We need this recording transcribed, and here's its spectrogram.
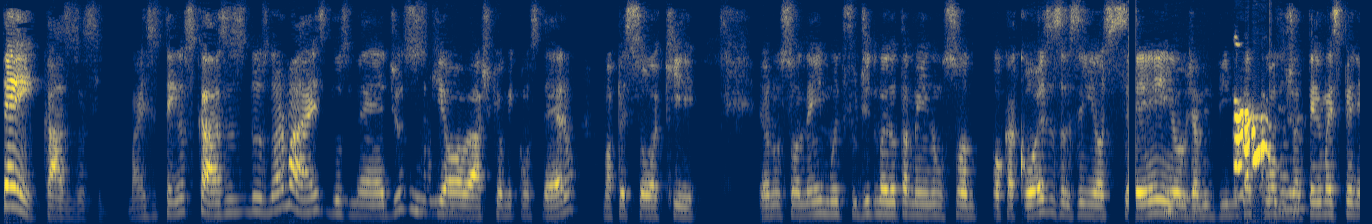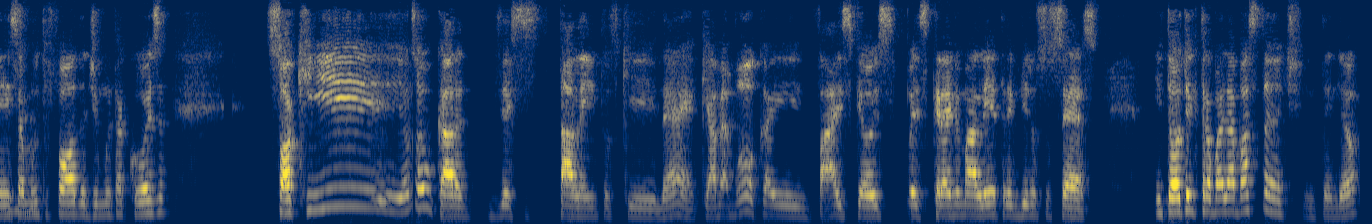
tem casos assim. Mas tem os casos dos normais, dos médios, que eu acho que eu me considero uma pessoa que eu não sou nem muito fodido, mas eu também não sou pouca coisa. Assim, eu sei, eu já vivi muita coisa, já tenho uma experiência muito foda de muita coisa. Só que eu sou o cara desses talentos que, né, que abre a boca e faz que eu es- escreve uma letra e vira um sucesso. Então eu tenho que trabalhar bastante, entendeu?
